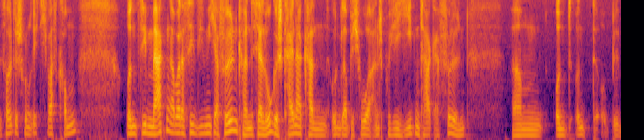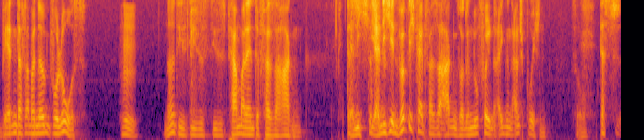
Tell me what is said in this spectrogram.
sollte schon richtig was kommen. Und sie merken aber, dass sie die nicht erfüllen können. Ist ja logisch, keiner kann unglaublich hohe Ansprüche jeden Tag erfüllen. Ähm, und, und werden das aber nirgendwo los. Hm. Ne, dieses, dieses, dieses permanente Versagen. Das- ja, nicht, ja, nicht in Wirklichkeit Versagen, sondern nur vor den eigenen Ansprüchen. So. Das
